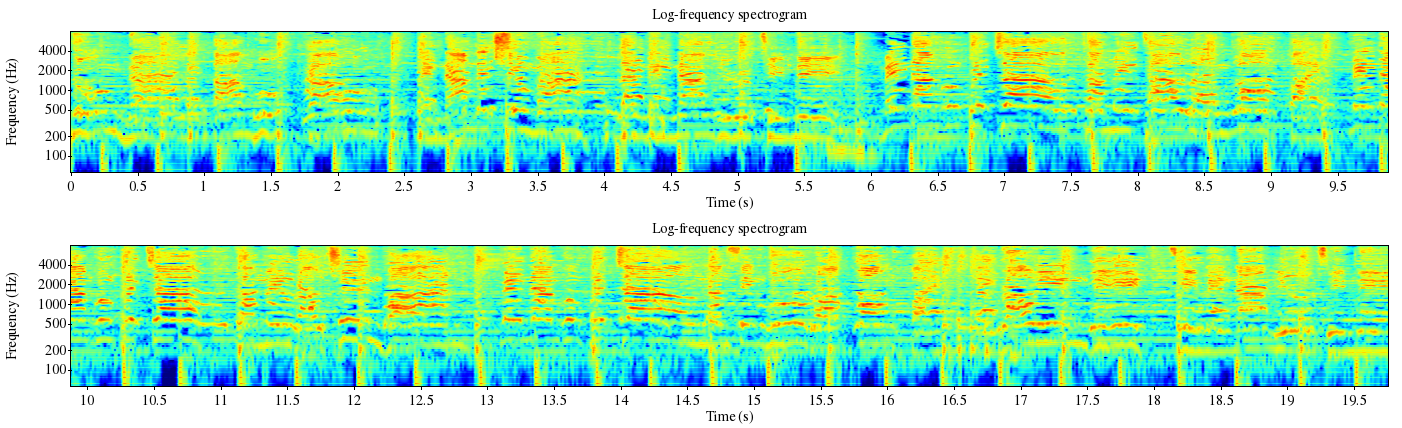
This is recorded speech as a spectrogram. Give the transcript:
ทุ่ง สิ่งหัวเรอกก้องไปและเรายินดีที่แม่น้ำอยู่ที่นี่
